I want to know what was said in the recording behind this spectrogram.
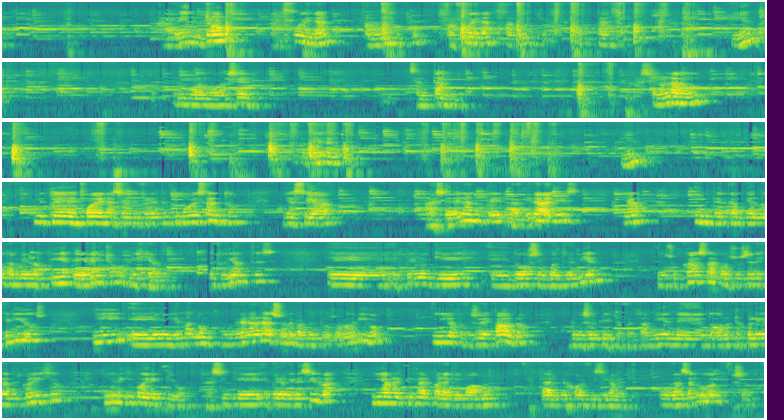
adentro, afuera, adentro, afuera, adentro, adentro. Bien. Lo podemos hacer saltando hacia los lados. Y ustedes pueden hacer diferentes tipos de saltos, ya sea hacia adelante, laterales, ya intercambiando también los pies, pie derecho o pie izquierdo. Estudiantes, eh, espero que eh, todos se encuentren bien en sus casas, con sus seres queridos y eh, les mando un, gran abrazo de parte del profesor Rodrigo y los profesores Pablo, el profesor Christopher, también de todos nuestros colegas del colegio y el equipo directivo. Así que espero que les sirva y a practicar para que podamos estar mejor físicamente. Un gran saludo, profesor.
